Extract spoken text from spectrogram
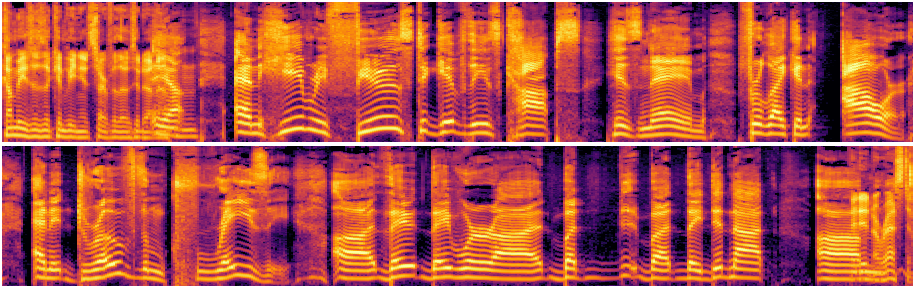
Cumbies is a convenience store for those who don't know. yeah, and he refused to give these cops his name for like an hour and it drove them crazy. Uh they they were uh but but they did not um, They didn't arrest him.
